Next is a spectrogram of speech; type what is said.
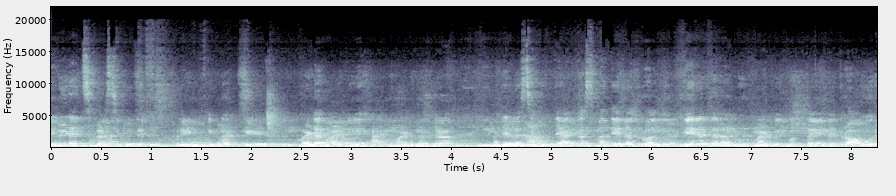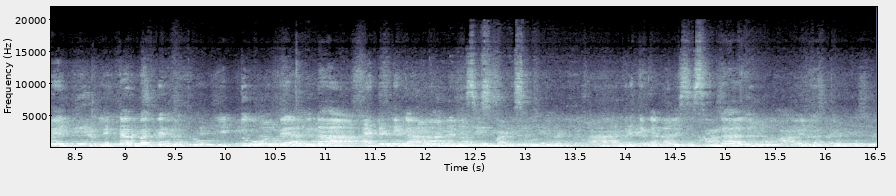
ಎವಿಡೆನ್ಸ್ಗಳು ಸಿಗುತ್ತೆ. ಪ್ರಿಂಟ್ ಫಿಂಗರ್ ಪ್ರಿಂಟ್ ಮರ್ಡರ್ ಮಾಡಿ ಹ್ಯಾಂಗ್ ಮಾಡಿದಾಗ. ಅದೆಲ್ಲ ಸಿಗುತ್ತೆ. ಅಕಸ್ಮಾತ್ ಏನಾದರೂ ಅದು ಬೇರೆ ಥರ ರೂಟ್ ಮಾಡಬೇಕು ಅಂತ ಏನಾದರೂ ಅವರೇ ಲೆಟರ್ ಬರೆದು ಏನಾದರೂ ಇಟ್ಟು ಹೋದರೆ ಅದನ್ನು ಹ್ಯಾಂಡ್ ರೈಟಿಂಗ್ ಅನಾಲಿಸಿಸ್ ಮಾಡಿಸ್ಬೋದು ಹ್ಯಾಂಡ್ ರೈಟಿಂಗ್ ಅನಾಲಿಸಿಸಿಂದ ಅದು ಎಲ್ಲ ತಿಳ್ಕೊಬೋದು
